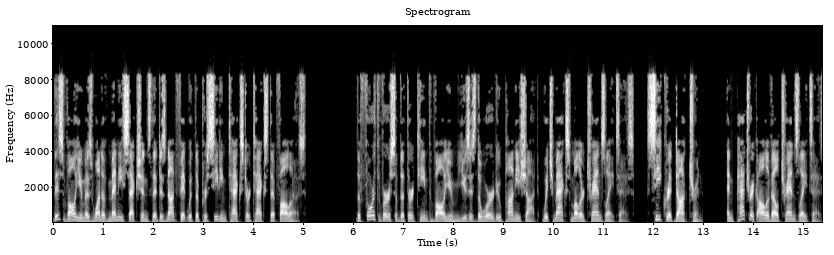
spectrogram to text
This volume is one of many sections that does not fit with the preceding text or text that follows. The fourth verse of the thirteenth volume uses the word Upanishad, which Max Muller translates as secret doctrine, and Patrick Olivelle translates as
